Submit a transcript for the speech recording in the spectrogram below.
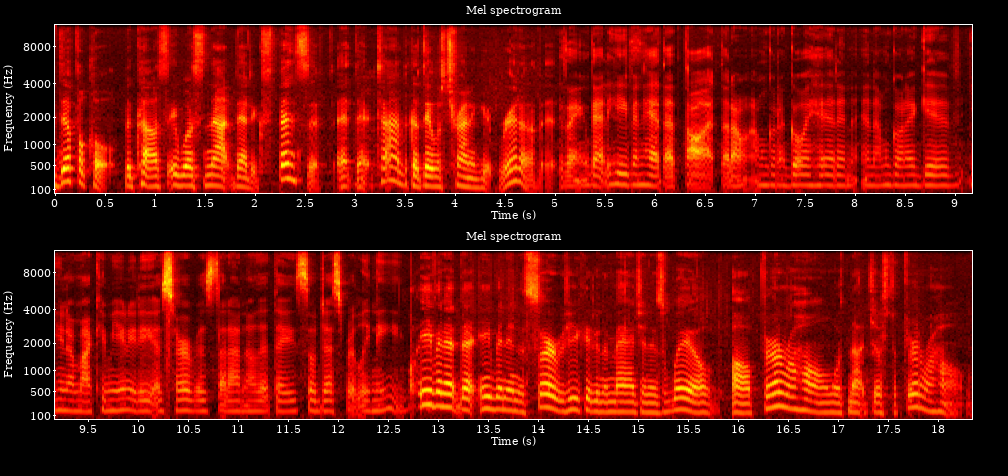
difficult because it was not that expensive at that time because they was trying to get rid of it. That he even had that thought that I'm, I'm going to go ahead and, and I'm going to give you know my community a service that I know that they so desperately need. Even at that, even in the service, you could imagine as well. A funeral home was not just a funeral home.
